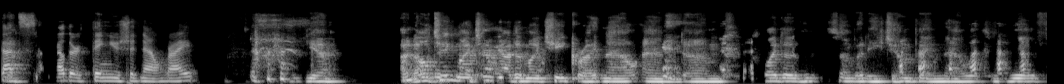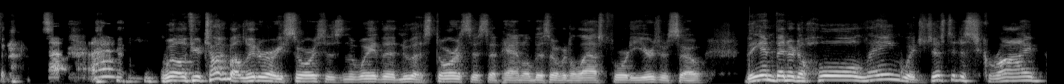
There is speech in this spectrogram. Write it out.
That's another thing you should know, right? Yeah. And I'll take my tongue out of my cheek right now. And um, why doesn't somebody jump in now with some real facts? Well, if you're talking about literary sources and the way the new historicists have handled this over the last 40 years or so, they invented a whole language just to describe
